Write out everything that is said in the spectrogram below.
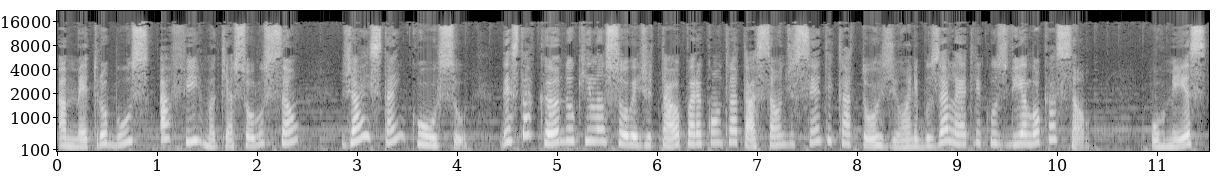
A Metrobus afirma que a solução já está em curso, destacando que lançou o edital para contratação de 114 ônibus elétricos via locação. Por mês,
